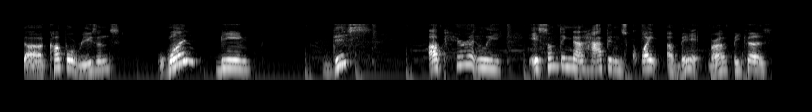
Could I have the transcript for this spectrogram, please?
a couple reasons. One being this apparently is something that happens quite a bit, bro, because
